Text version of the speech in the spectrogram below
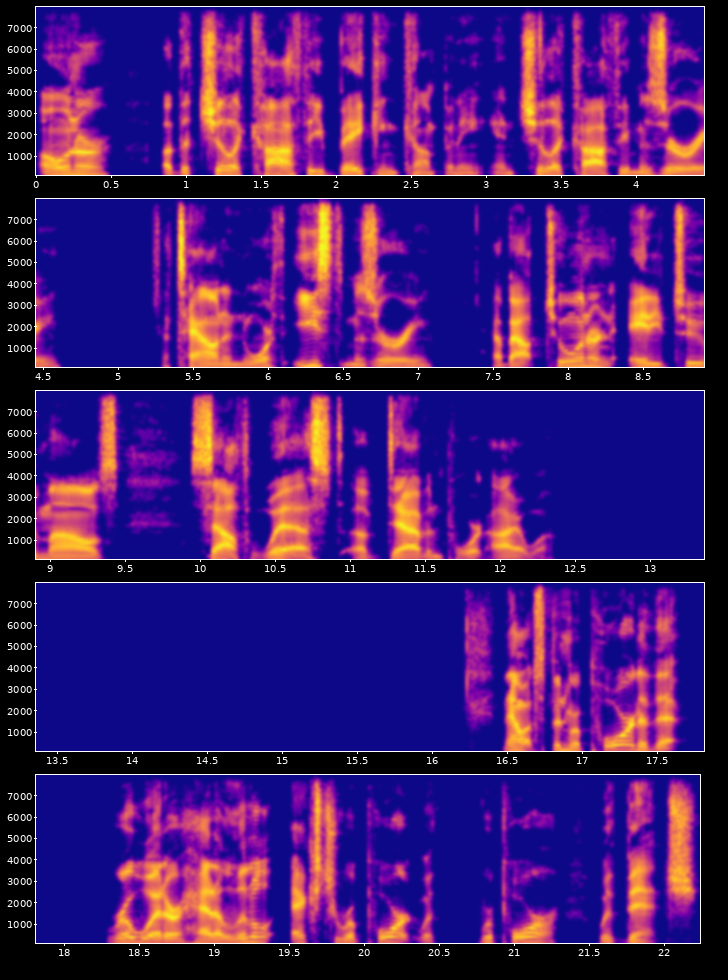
owner of the Chillicothe Baking Company in Chillicothe, Missouri, a town in northeast Missouri, about 282 miles southwest of Davenport, Iowa. Now, it's been reported that Rohwedder had a little extra report with rapport with Bench,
